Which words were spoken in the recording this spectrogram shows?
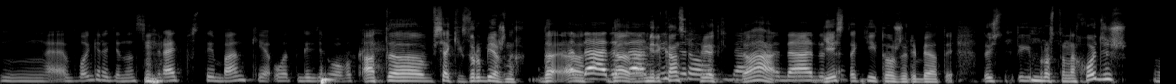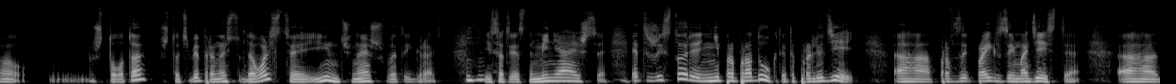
э, блогер один, он собирает пустые банки от газировок. От э, всяких зарубежных, да, А, да, да, да, от американских да, да, да, да, есть да. такие тоже ребята. То есть ты просто находишь э, что-то, что тебе приносит удовольствие, и начинаешь в это играть. Мгм. И, соответственно, меняешься. Это же история не про продукт, это про людей, а, про, вза- про их взаимодействие. А,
